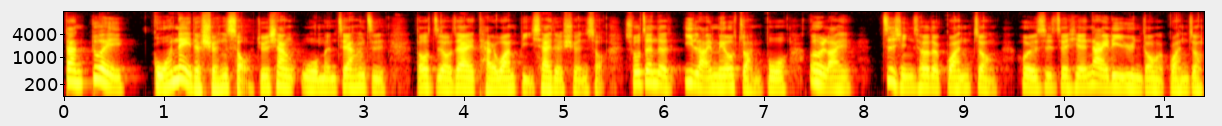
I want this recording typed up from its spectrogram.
但对国内的选手，就像我们这样子，都只有在台湾比赛的选手，说真的，一来没有转播，二来。自行车的观众，或者是这些耐力运动的观众，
